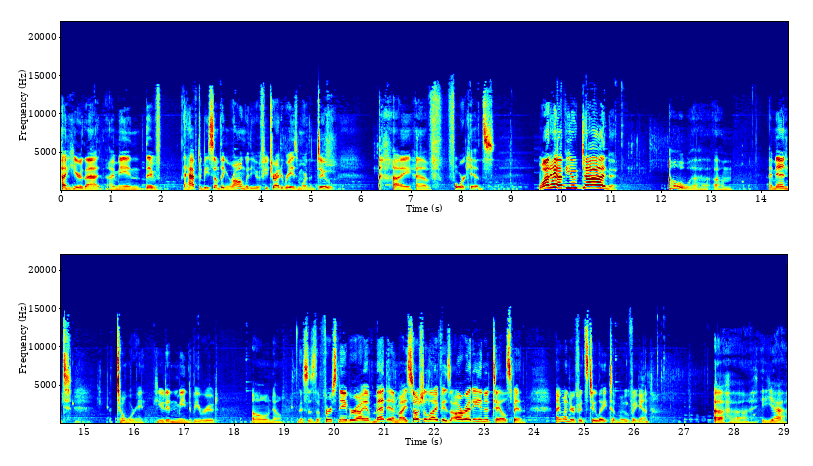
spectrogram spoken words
I hear that. I mean, they've have to be something wrong with you if you try to raise more than two. I have four kids. What have you done? Oh, uh, um, I meant. Don't worry, you didn't mean to be rude. Oh no, this is the first neighbor I have met, and my social life is already in a tailspin. I wonder if it's too late to move again. Uh huh, yeah.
